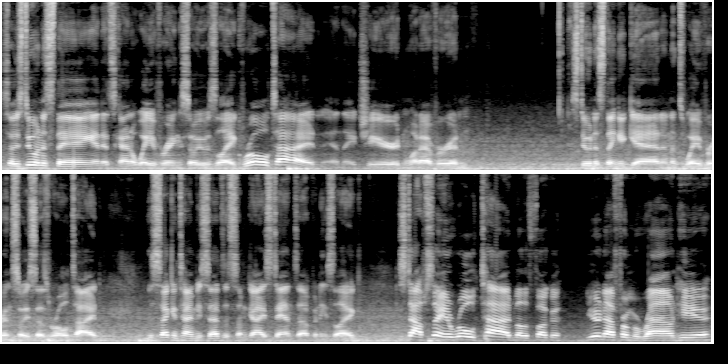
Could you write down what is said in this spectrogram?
So he's doing his thing and it's kind of wavering. So he was like, roll tide. And they cheered and whatever. And he's doing his thing again and it's wavering. So he says, roll tide. The second time he says it, some guy stands up and he's like, stop saying roll tide, motherfucker. You're not from around here.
